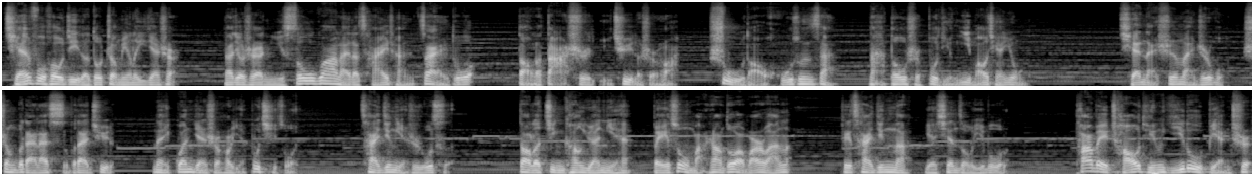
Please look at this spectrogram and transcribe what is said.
前赴后继的都证明了一件事儿，那就是你搜刮来的财产再多，到了大势已去的时候啊，树倒猢狲散，那都是不顶一毛钱用的。钱乃身外之物，生不带来，死不带去的，那关键时候也不起作用。蔡京也是如此。到了靖康元年，北宋马上都要玩完了，这蔡京呢也先走一步了，他被朝廷一路贬斥。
